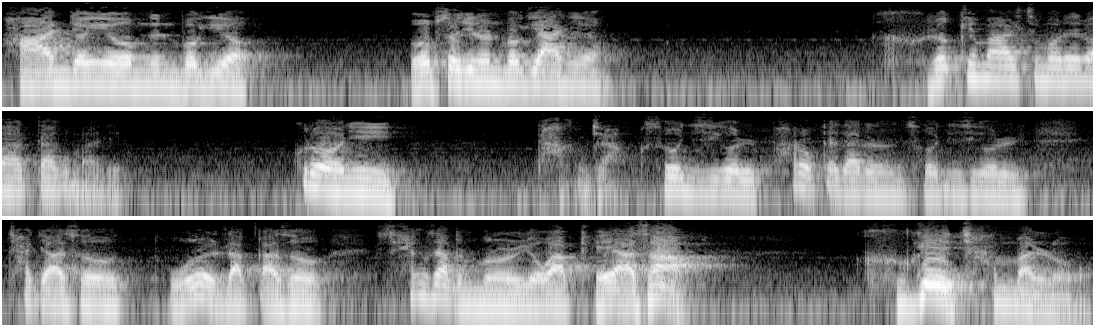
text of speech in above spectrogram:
한정이 없는 벽이여. 없어지는 벽이 아니여. 그렇게 말씀을 해놨다고 말이여. 그러니, 당장 선지식을, 바로 깨달은 선지식을 찾아서 돈을 닦아서 생사근본을 요각해야사 그게 참말로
